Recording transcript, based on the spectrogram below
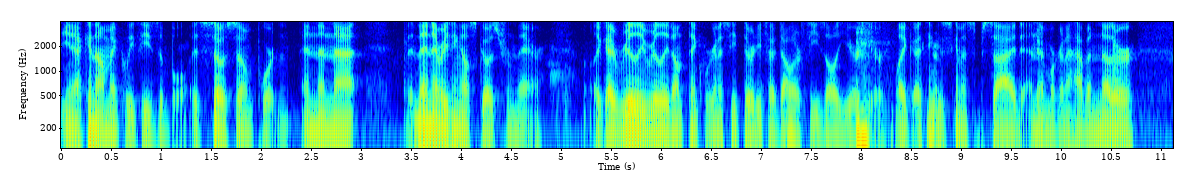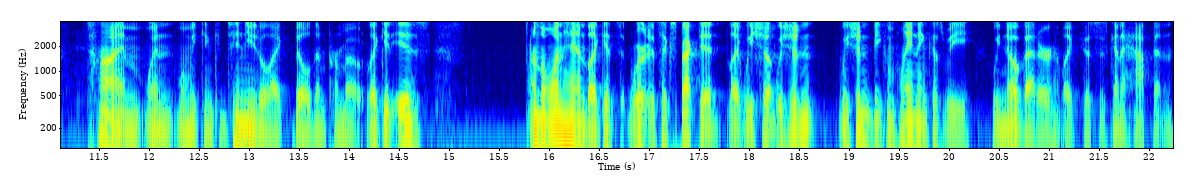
economically feasible. It's so so important, and then that then everything else goes from there. Like I really really don't think we're going to see thirty five dollar fees all year here. Like I think yeah. it's going to subside, and yeah. then we're going to have another time when when we can continue to like build and promote. Like it is on the one hand like it's we're it's expected like we should we shouldn't we shouldn't be complaining because we we know better like this is going to happen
